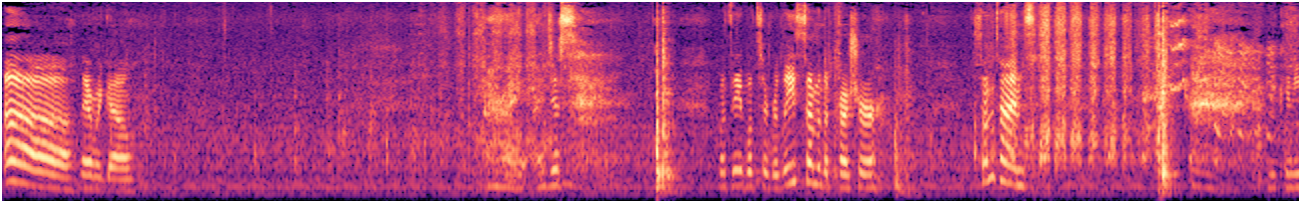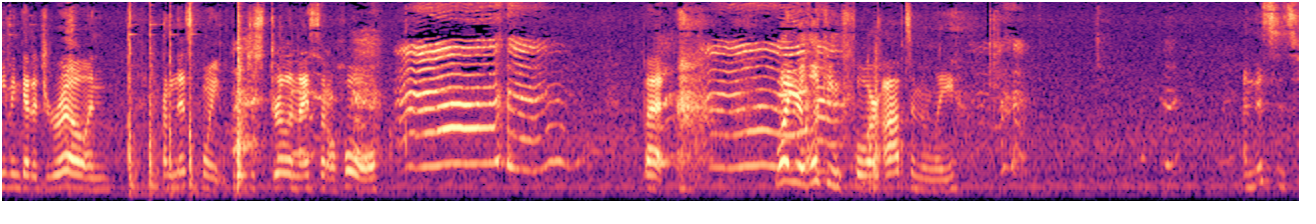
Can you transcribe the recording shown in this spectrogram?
Ah, there we go. Alright, I just was able to release some of the pressure. Sometimes you can even get a drill and from this point just drill a nice little hole. But what you're looking for optimally, and this is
